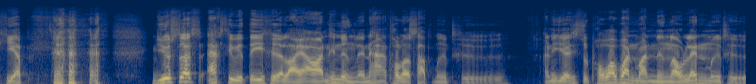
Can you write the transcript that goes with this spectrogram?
เพียบ useless activity คืออะไรเอาอันที่หนึ่งเลยนะฮะ โทรศัพท์มือถือ อันนี้เยอะที่สุดเพราะว่าวันวันหนึ่งเราเล่นมือถือ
